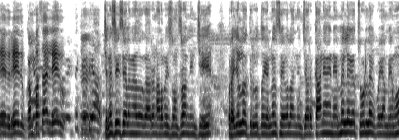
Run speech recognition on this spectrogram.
లేదు లేదు కంపల్సరీ లేదు చిన్న శ్రీశైలం యాదవ్ గారు నలభై సంవత్సరాల నుంచి ప్రజల్లో తిరుగుతూ ఎన్నో సేవలు అందించారు కానీ ఆయన ఎమ్మెల్యేగా చూడలేకపోయాం మేము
